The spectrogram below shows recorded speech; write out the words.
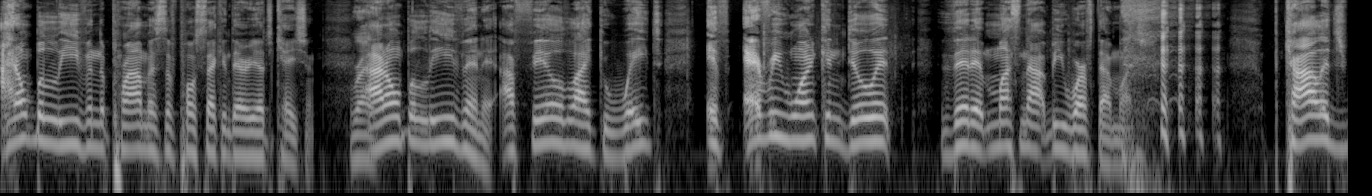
I don't believe in the promise of post secondary education. Right. I don't believe in it. I feel like wait, if everyone can do it, then it must not be worth that much. College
